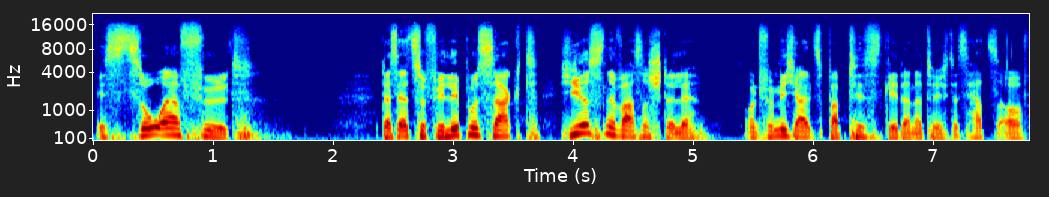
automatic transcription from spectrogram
ist so erfüllt, dass er zu Philippus sagt, hier ist eine Wasserstelle. Und für mich als Baptist geht da natürlich das Herz auf.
